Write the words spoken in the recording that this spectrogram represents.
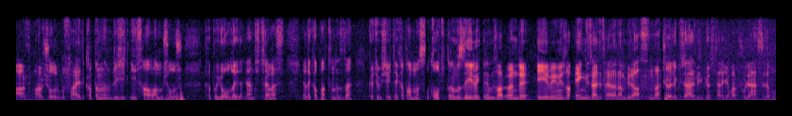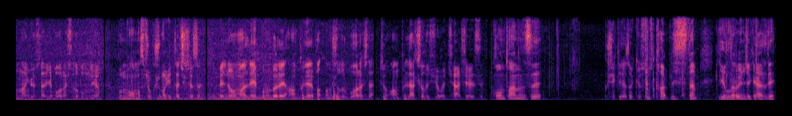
artı parça olur. Bu sayede kapının rigidliği sağlanmış olur. Kapı yolda giderken titremez ya da kapattığınızda kötü bir şekilde kapanmaz. Bu koltuklarımızda airbaglerimiz var. Önde airbagimiz var. En güzel detaylardan biri aslında şöyle güzel bir gösterge var. Full bulunan gösterge bu araçta da bulunuyor. Bunun olması çok hoşuma gitti açıkçası. Ve normalde hep bunun böyle ampulleri patlamış olur bu araçta. Tüm ampuller çalışıyor o çerçevesi. Kontağınızı bu şekilde takıyorsunuz. Kartlı sistem yıllar önce geldi.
